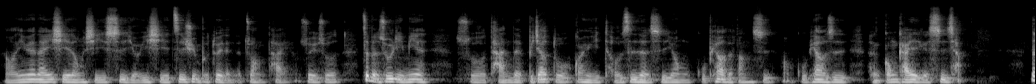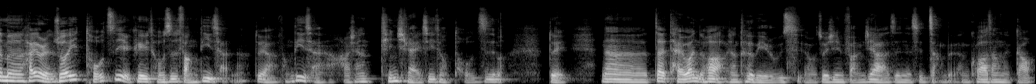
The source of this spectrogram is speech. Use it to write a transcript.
然后因为那一些东西是有一些资讯不对等的状态，所以说这本书里面所谈的比较多关于投资的是用股票的方式啊，股票是很公开的一个市场。那么还有人说，诶，投资也可以投资房地产呢？对啊，房地产好像听起来是一种投资嘛。对，那在台湾的话，好像特别如此哦。最近房价真的是涨得很夸张的高。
